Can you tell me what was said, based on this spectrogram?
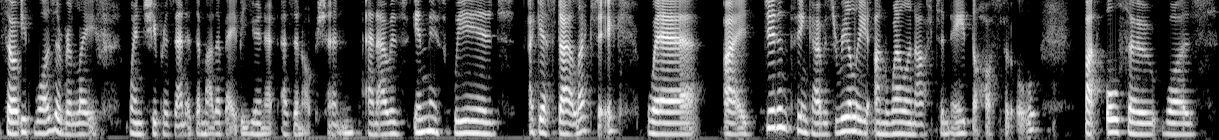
So it was a relief when she presented the mother baby unit as an option. And I was in this weird, I guess, dialectic where I didn't think I was really unwell enough to need the hospital, but also was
